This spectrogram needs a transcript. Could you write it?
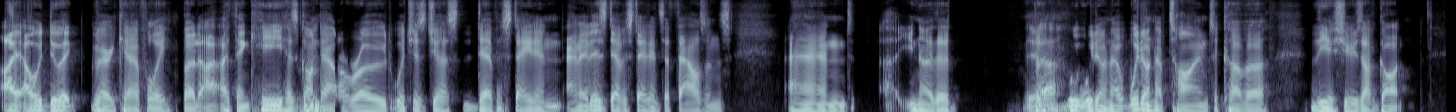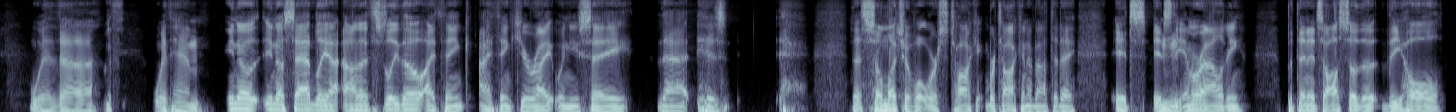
I, I would do it very carefully. But I, I think he has gone mm-hmm. down a road which is just devastating, and it is devastating to thousands. And uh, you know the yeah we, we, don't have we don't have time to cover the issues I've got with uh with with him. You know, you know. Sadly, honestly, though, I think I think you're right when you say that his that so much of what we're talking we're talking about today it's it's mm-hmm. the immorality, but then it's also the the whole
